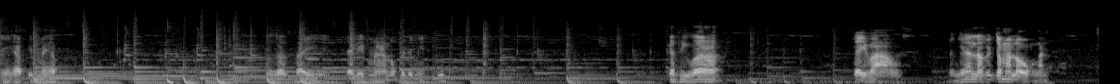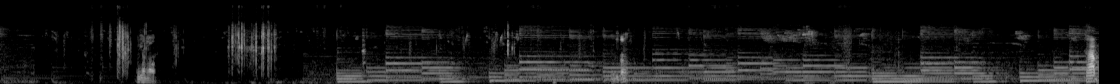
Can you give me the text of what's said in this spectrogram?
นี่ครับเห็นไหมครับ แล้วก็ใส่ใส่เล็บมาลงไปตรงนี้ปุ๊บก็ถือว่าใส่วาว อย่างนี้ยเราก็จะมาลองกันครับ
